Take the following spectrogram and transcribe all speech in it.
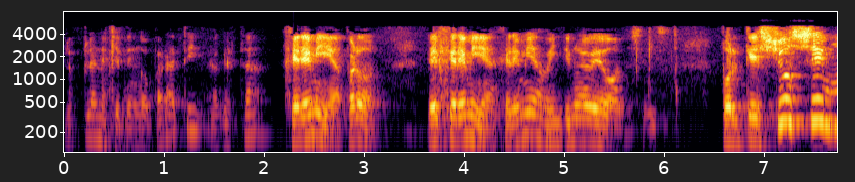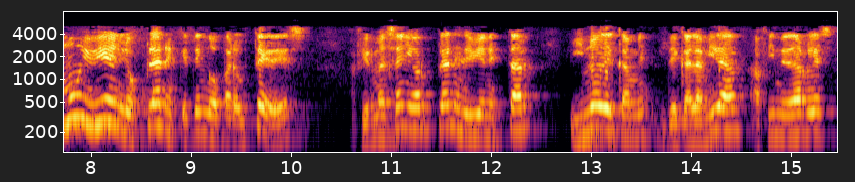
Los planes que tengo para ti, acá está. Jeremías, perdón. Es Jeremías, Jeremías 29.11. Dice, porque yo sé muy bien los planes que tengo para ustedes, afirma el Señor, planes de bienestar y no de, de calamidad, a fin de darles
